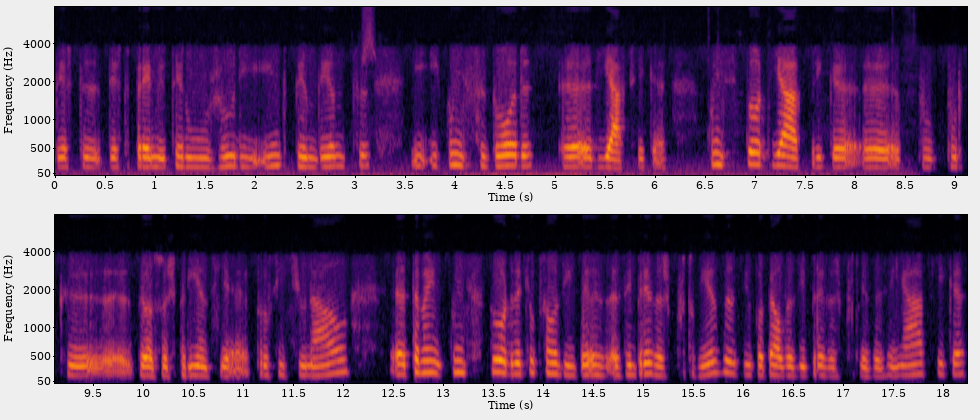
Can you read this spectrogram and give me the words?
deste, deste prémio ter um júri independente e, e conhecedor uh, de África conhecedor de África eh, porque pela sua experiência profissional, eh, também conhecedor daquilo que são as empresas portuguesas e o papel das empresas portuguesas em África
